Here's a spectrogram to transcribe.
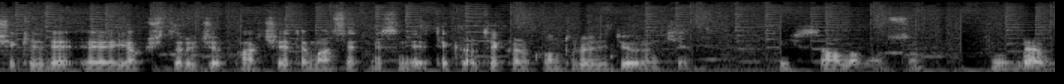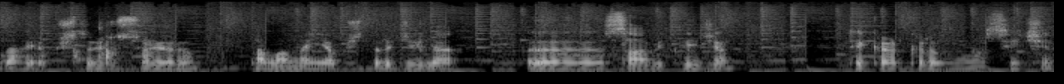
Şekilde e, yapıştırıcı parçaya temas etmesin diye tekrar tekrar kontrol ediyorum ki iş sağlam olsun. Şimdi biraz daha yapıştırıcı sürüyorum. Tamamen yapıştırıcıyla e, sabitleyeceğim. Tekrar kırılmaması için.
